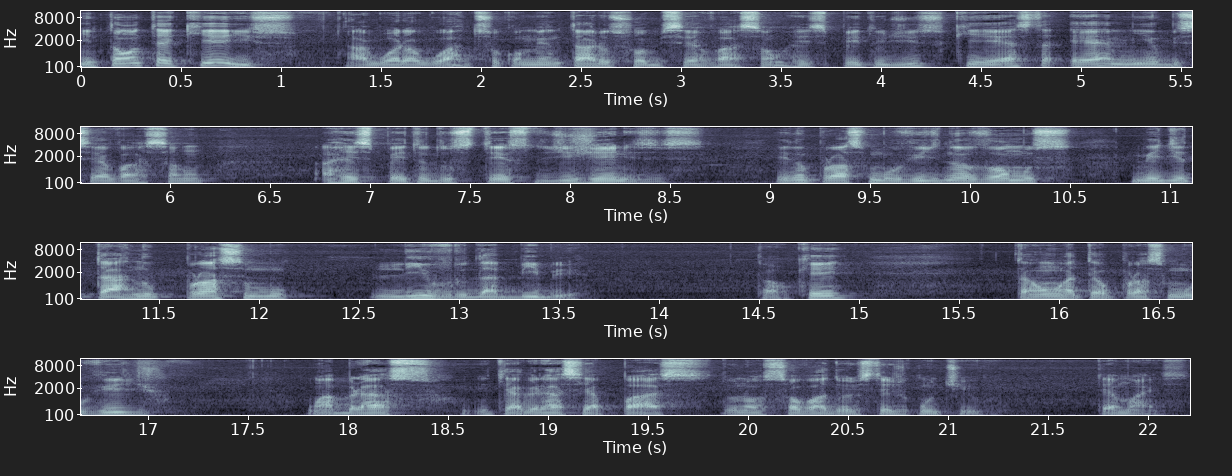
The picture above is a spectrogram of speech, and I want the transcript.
Então até aqui é isso. Agora eu aguardo seu comentário, sua observação a respeito disso, que esta é a minha observação a respeito dos textos de Gênesis. E no próximo vídeo nós vamos meditar no próximo livro da Bíblia. Tá ok? Então até o próximo vídeo. Um abraço e que a graça e a paz do nosso Salvador esteja contigo. Até mais.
